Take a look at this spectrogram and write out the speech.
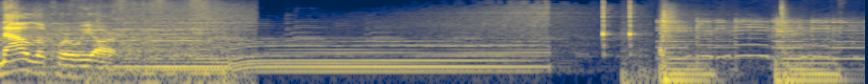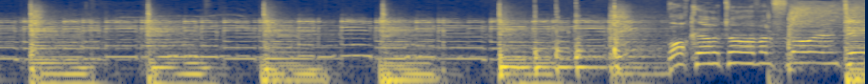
Now look where we are. בוקר טוב על פלורנטין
